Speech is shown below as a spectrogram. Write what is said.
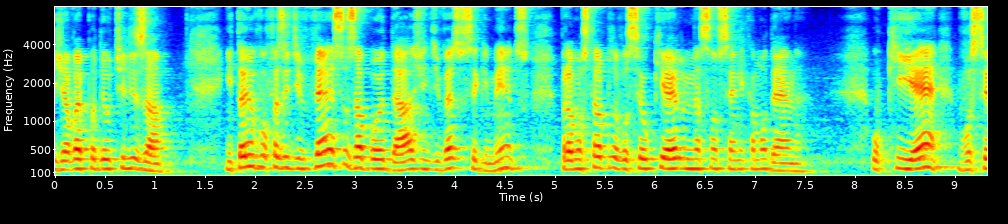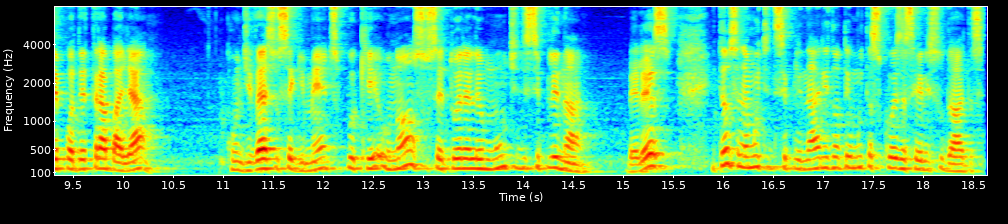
e já vai poder utilizar. Então eu vou fazer diversas abordagens, diversos segmentos para mostrar para você o que é iluminação cênica moderna o que é você poder trabalhar com diversos segmentos, porque o nosso setor é multidisciplinar. Beleza? Então, se ele é multidisciplinar, então tem muitas coisas a serem estudadas.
